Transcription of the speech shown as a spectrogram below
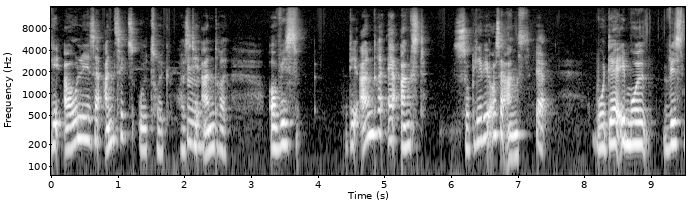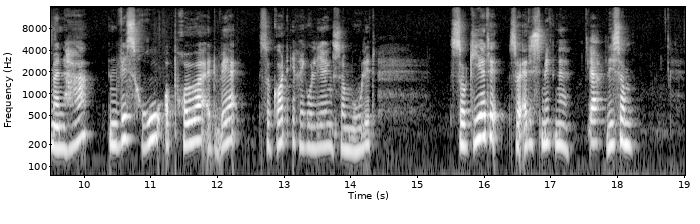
de aflæser ansigtsudtryk hos mm. de andre. Og hvis de andre er angst, så bliver vi også angst. Ja. Hvor derimod, hvis man har en vis ro og prøver at være så godt i regulering som muligt, så, giver det, så er det smittende. Ja. Ligesom,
